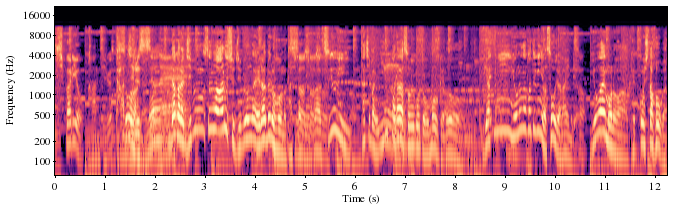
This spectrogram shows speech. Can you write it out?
縛りを感じる。感じるっすよね。だから自分それはある種自分が選べる方の立場というかそうそうそう。強い立場にいるからそういうことを思うけど、逆に世の中的にはそうじゃないんだよ。弱い者は結婚した方が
